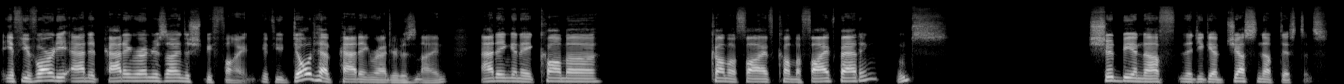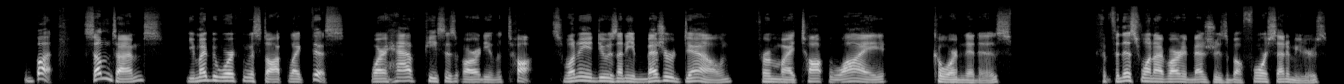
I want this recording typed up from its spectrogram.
If you've already added padding around your design, this should be fine. If you don't have padding around your design, adding in a comma, comma five, comma five padding, oops, should be enough that you get just enough distance. But sometimes you might be working with stock like this, where I have pieces already in the top. So what I need to do is I need to measure down from my top Y coordinate is. For this one, I've already measured is about four centimeters.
